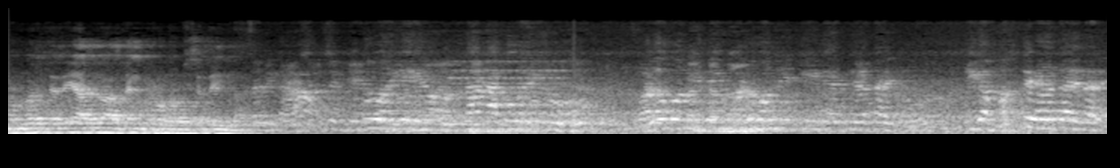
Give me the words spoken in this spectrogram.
ಮುಂದುವರ್ತದೆ ಯಾರು ಆತಂಕ ಪಡುವ ಅವಶ್ಯಕತೆ ಇಲ್ಲ. ಇದುವರೆಗೆ ಏನು ಮತದಾನ ಆಗುವವರೆಗೂ ಒಳಗೊಂದಿದೆ ಹೊರಗೊಂದು ರೀತಿ ಇದೆ ಅಂತ ಹೇಳ್ತಾ ಇದ್ರು. ಈಗ ಮತ್ತೆ ಹೇಳ್ತಾ ಇದ್ದಾರೆ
